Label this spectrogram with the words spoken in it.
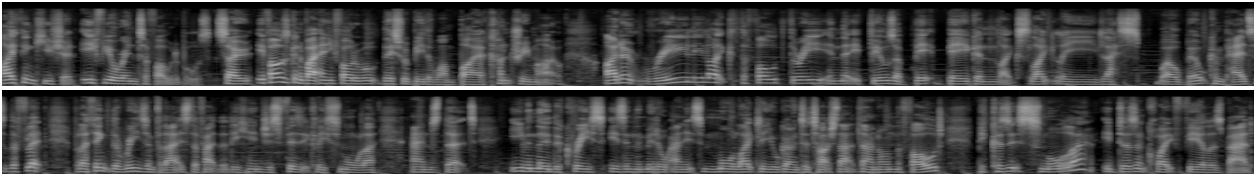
I think you should if you're into foldables. So if I was going to buy any foldable, this would be the one by a country mile. I don't really like the Fold 3 in that it feels a bit big and like slightly less well built compared to the Flip, but I think the reason for that is the fact that the hinge is physically smaller and that even though the crease is in the middle and it's more likely you're going to touch that than on the fold, because it's smaller, it doesn't quite feel as bad.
